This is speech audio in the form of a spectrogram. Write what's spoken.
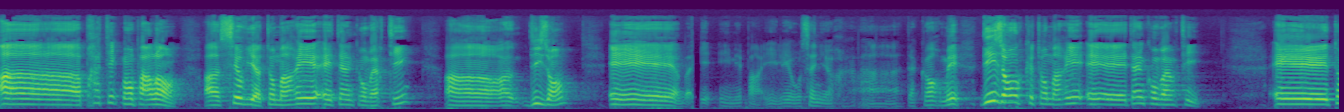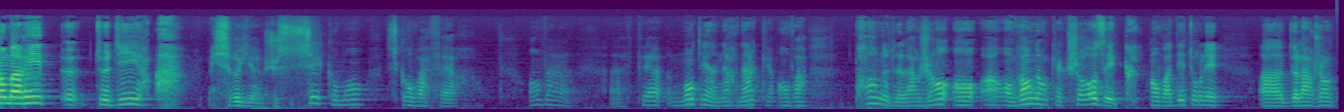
euh, pratiquement parlant, euh, Sylvia, ton mari est un converti, disons, et bah, il n'est pas, il est au Seigneur, d'accord? Mais disons que ton mari est un converti. Et ton mari euh, te dit, ah, mais sérieux, je sais comment ce qu'on va faire. On va euh, faire monter un arnaque, on va prendre de l'argent en, vendant quelque chose et on va détourner euh, de l'argent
